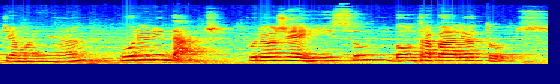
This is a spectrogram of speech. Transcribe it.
de amanhã por unidade. Por hoje é isso. Bom trabalho a todos.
